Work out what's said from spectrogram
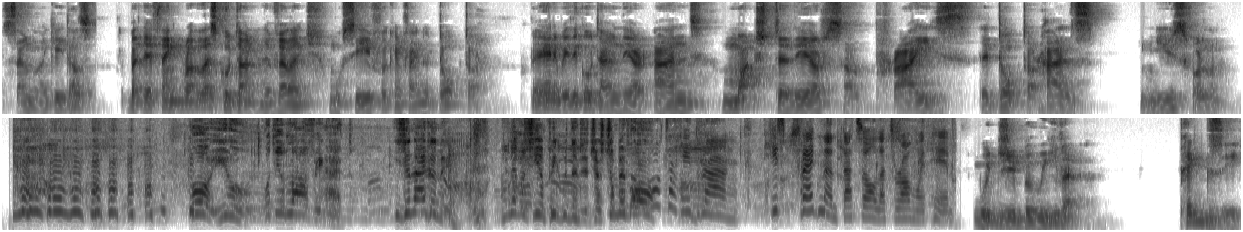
sound like he does. But they think, right, let's go down to the village. We'll see if we can find a doctor. But anyway, they go down there, and much to their surprise, the doctor has news for them. Oh, you! What are you laughing at? He's in agony. You never see a pig with indigestion before. water he drank. He's pregnant, that's all that's wrong with him. Would you believe it? Pigsy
